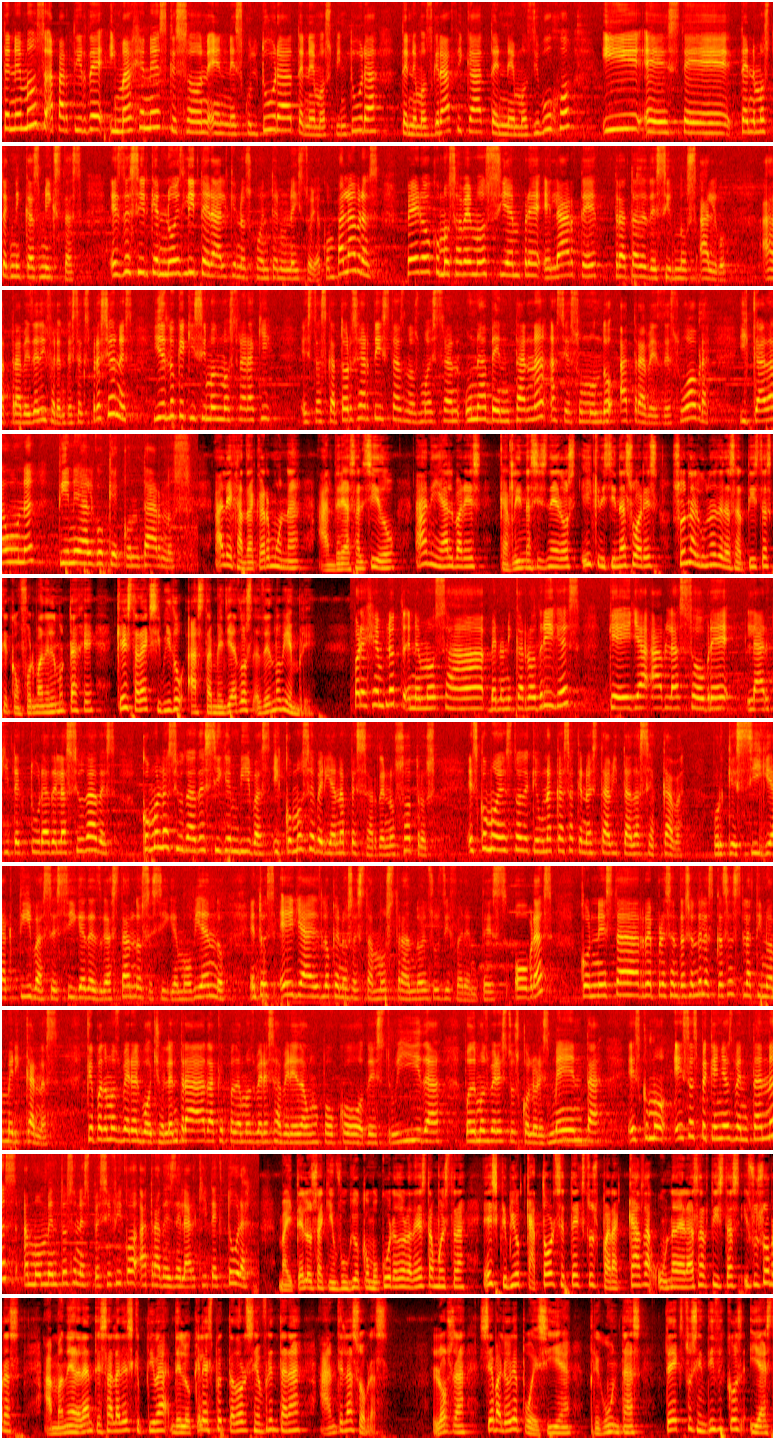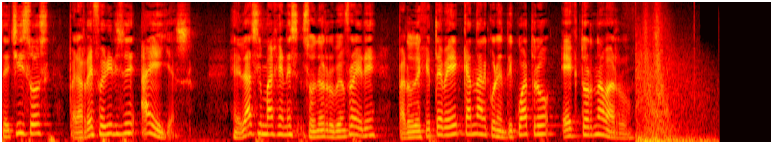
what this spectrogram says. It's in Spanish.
Tenemos a partir de imágenes que son en escultura, tenemos pintura, tenemos gráfica, tenemos dibujo y este, tenemos técnicas mixtas. Es decir, que no es literal que nos cuenten una historia con palabras, pero como sabemos siempre el arte trata de decirnos algo a través de diferentes expresiones. Y es lo que quisimos mostrar aquí. Estas 14 artistas nos muestran una ventana hacia su mundo a través de su obra y cada una tiene algo que contarnos. Alejandra Carmona, Andrea Salcido, Ani Álvarez, Carlina Cisneros y Cristina Suárez son algunas de las artistas que conforman el montaje que estará exhibido hasta mediados de noviembre. Por ejemplo, tenemos a Verónica Rodríguez, que ella habla sobre la arquitectura de las ciudades, cómo las ciudades siguen vivas y cómo se verían a pesar de nosotros. Es como esto de que una casa que no está habitada se acaba, porque sigue activa, se sigue desgastando, se sigue moviendo. Entonces ella es lo que nos está mostrando en sus diferentes obras con esta representación de las casas latinoamericanas que podemos ver el bocho en la entrada, que podemos ver esa vereda un poco destruida, podemos ver estos colores menta. Es como esas pequeñas ventanas a momentos en específico a través de la arquitectura. Maite Loza, quien fungió como curadora de esta muestra, escribió 14 textos para cada una de las artistas y sus obras, a manera de antesala descriptiva de lo que el espectador se enfrentará ante las obras. Loza se valió de poesía, preguntas, textos científicos y hasta hechizos para referirse a ellas. Las imágenes son de Rubén Freire, para UDGTV, Canal 44, Héctor Navarro.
